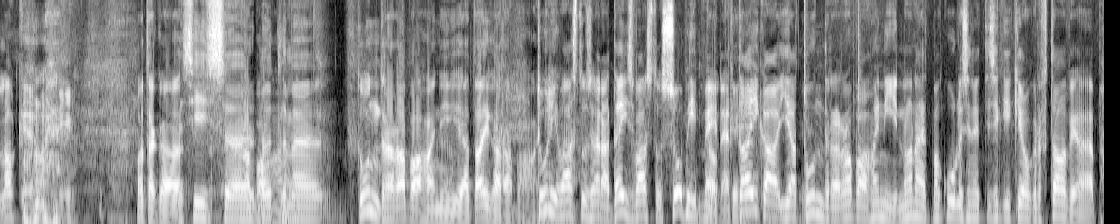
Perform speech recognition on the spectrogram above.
lagehani oota, aga. siis äh, no ütleme. tundrarabahani ja taigarabahani. tuli vastus ära, täisvastus sobib meile okay., taiga ja tundrarabahani, no näed, ma kuulasin, et isegi geograaf Taavi ajab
